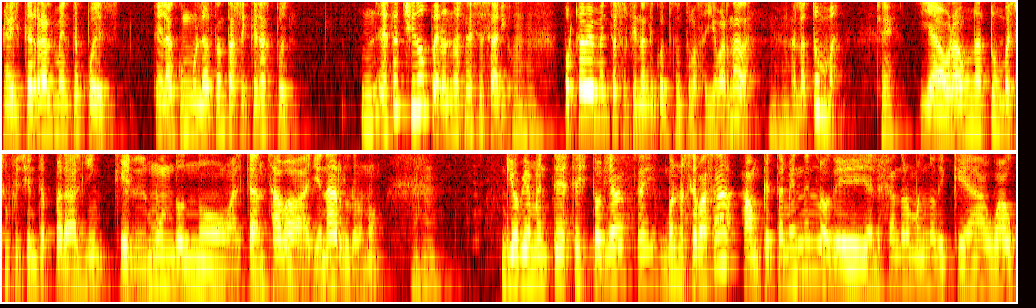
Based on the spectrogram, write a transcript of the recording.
el que realmente pues el acumular tantas riquezas pues está chido, pero no es necesario. Porque obviamente al final de cuentas no te vas a llevar nada a la tumba. Sí. Y ahora una tumba es suficiente para alguien que el mundo no alcanzaba a llenarlo, ¿no? Y obviamente esta historia, se, bueno, se basa, aunque también en lo de Alejandro Magno, de que, ah, wow,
